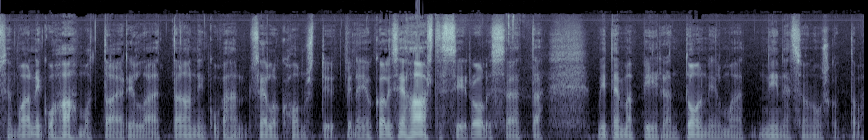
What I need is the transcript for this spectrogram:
se vaan niin kuin hahmottaa erillä, että tämä on niin kuin vähän Sherlock Holmes-tyyppinen, joka oli se haaste siinä roolissa, että miten mä piirrän ton ilman että niin, että se on uskottava.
